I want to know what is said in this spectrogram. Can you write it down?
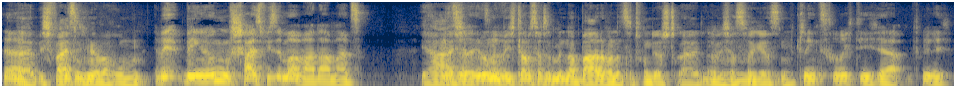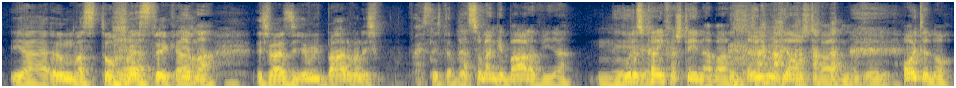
Ja. Ähm, ich weiß nicht mehr warum. We- Wegen irgendeinem Scheiß, wie es immer war damals. Ja, Ist ich, so- so- irgendwie, ich glaube, es hatte mit einer Badewanne zu tun, der Streit. Habe ich was vergessen. Klingt so richtig, ja, fühle ich. Ja, irgendwas Dummes, Digga. immer. Ich weiß nicht, irgendwie Badewanne, ich weiß nicht, da Hast du lang gebadet wieder? Nee. Gut, das kann ich verstehen, aber da will ich mit dir ausstreiten. natürlich. Heute noch.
